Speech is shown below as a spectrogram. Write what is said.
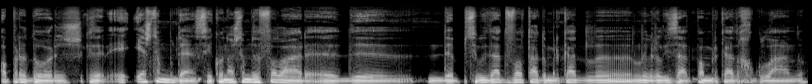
operadores, quer dizer, esta mudança, e quando nós estamos a falar de, da possibilidade de voltar do mercado liberalizado para o mercado regulado,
